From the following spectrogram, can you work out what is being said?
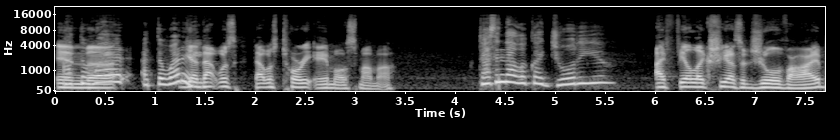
in at the, the? wed- at the wedding? yeah, that was that was Tori Amos, Mama. Doesn't that look like Jewel to you? I feel like she has a Jewel vibe,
